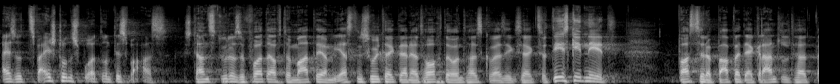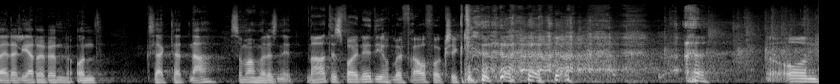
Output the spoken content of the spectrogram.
also zwei Stunden Sport und das war's. Standst du da sofort auf der Matte am ersten Schultag deiner Tochter und hast quasi gesagt, so, das geht nicht. Warst du der Papa, der grantelt hat bei der Lehrerin und gesagt hat, na, so machen wir das nicht? Na, das war ich nicht, ich habe meine Frau vorgeschickt. Und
